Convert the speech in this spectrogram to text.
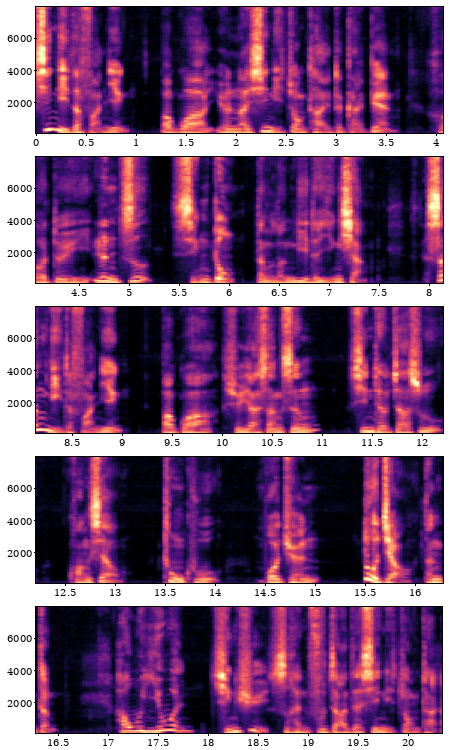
心理的反应包括原来心理状态的改变和对认知、行动等能力的影响；生理的反应包括血压上升、心跳加速、狂笑、痛哭、摩拳、跺脚等等。毫无疑问。情绪是很复杂的心理状态，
